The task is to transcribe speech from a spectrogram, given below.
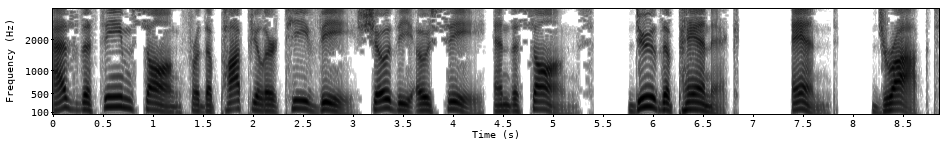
as the theme song for the popular TV show The OC, and the songs, Do the Panic, and dropped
